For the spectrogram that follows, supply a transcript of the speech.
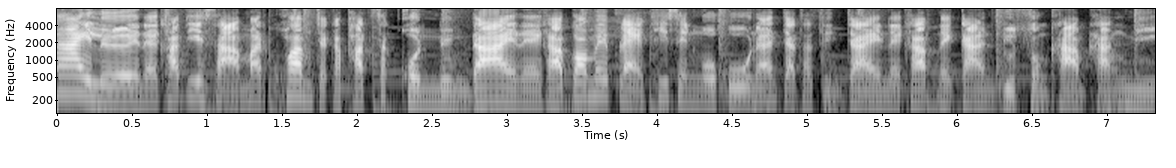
ง่ายเลยนะครับที่จะสามารถคว่ำจักรพรรดิสักคนหนึ่งได้นะครับก็ไม่แปลกที่เซนโงคูนั้นจะตัดสินใจนะครับในการหยุดสงครามครั้งนี้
